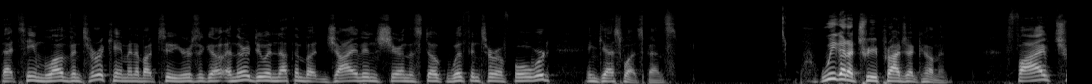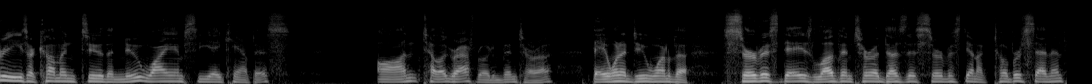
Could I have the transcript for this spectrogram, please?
That team Love Ventura came in about two years ago, and they're doing nothing but jiving, sharing the stoke with Ventura Forward. And guess what, Spence? We got a tree project coming. Five trees are coming to the new YMCA campus on Telegraph Road in Ventura. They want to do one of the service days. Love Ventura does this service day on October 7th.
